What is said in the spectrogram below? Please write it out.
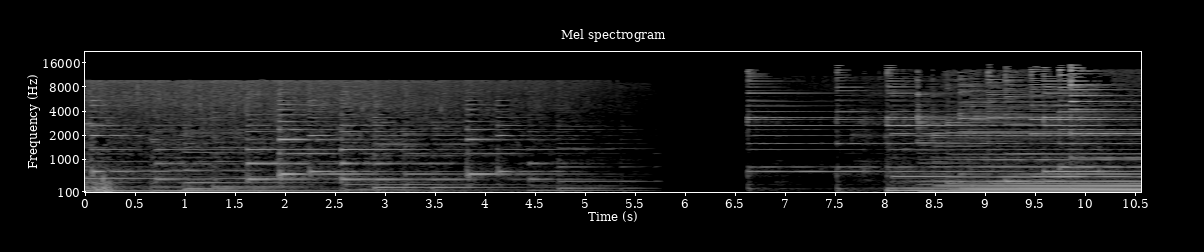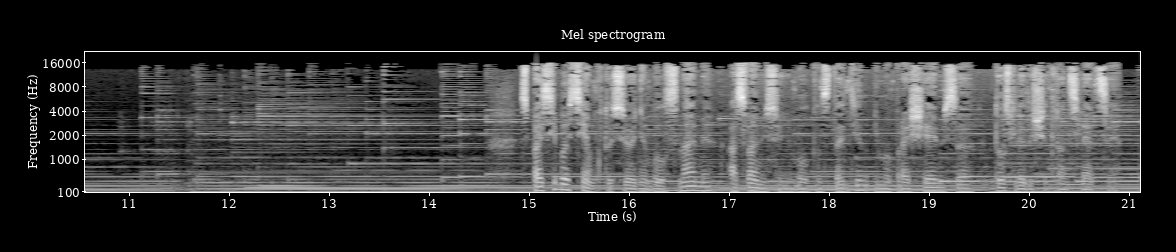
Спасибо всем, кто сегодня был с нами. А с вами сегодня был Константин, и мы прощаемся до следующей трансляции.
